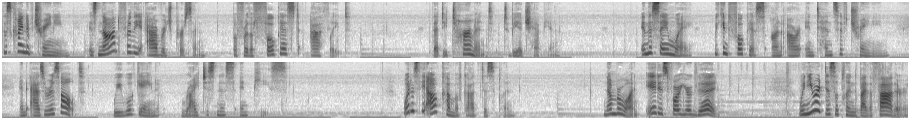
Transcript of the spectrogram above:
This kind of training is not for the average person, but for the focused athlete that determined to be a champion. In the same way, we can focus on our intensive training, and as a result, we will gain righteousness and peace. What is the outcome of God's discipline? Number one, it is for your good. When you are disciplined by the Father,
